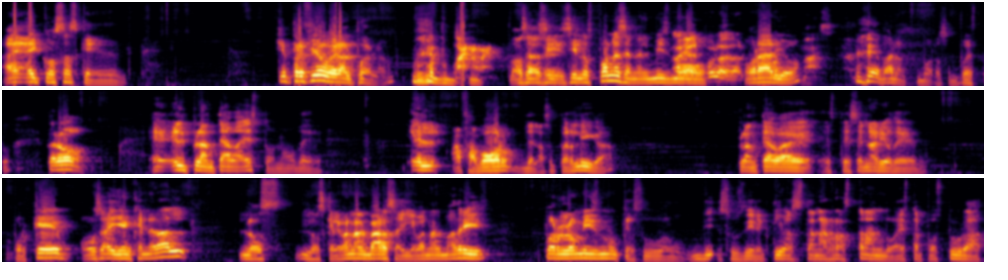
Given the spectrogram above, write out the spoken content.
hay, hay cosas que que prefiero ver al pueblo. Bueno, bueno. o sea, si, si los pones en el mismo Ay, horario, Más. bueno, por supuesto. Pero eh, él planteaba esto, ¿no? De él a favor de la Superliga planteaba eh, este escenario de por qué, o sea, y en general los, los que le van al Barça y le van al Madrid, por lo mismo que su- sus directivas están arrastrando a esta postura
